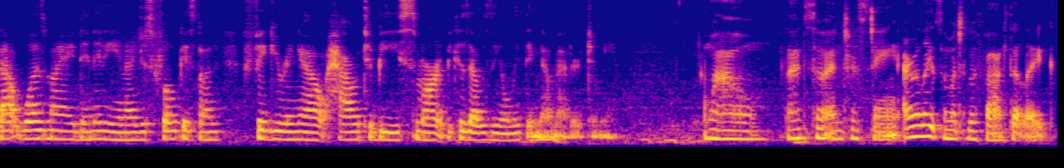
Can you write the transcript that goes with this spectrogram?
that was my identity, and I just focused on figuring out how to be smart because that was the only thing that mattered to me. Wow, that's so interesting. I relate so much to the fact that like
